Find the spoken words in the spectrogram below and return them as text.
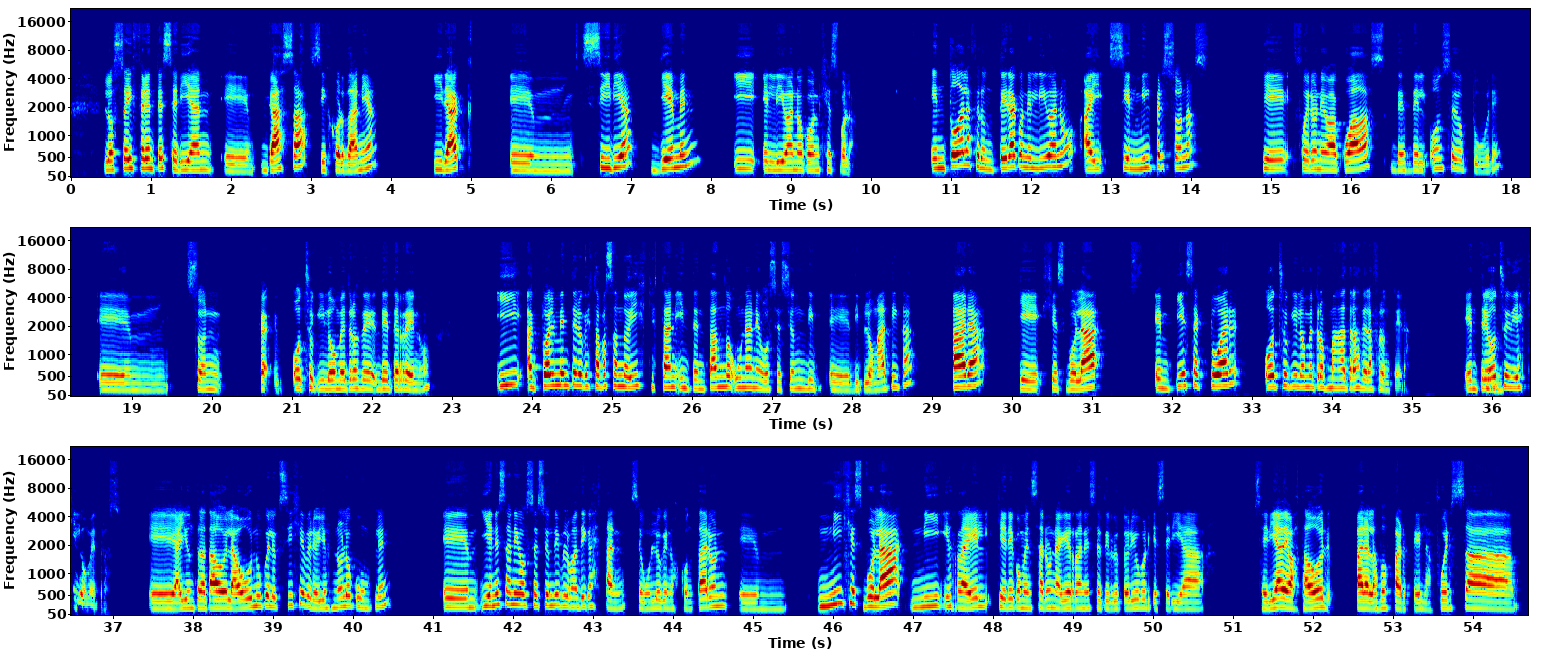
Los seis frentes serían eh, Gaza, Cisjordania, Irak, em, Siria, Yemen y el Líbano con Hezbollah. En toda la frontera con el Líbano hay 100.000 personas que fueron evacuadas desde el 11 de octubre. Em, son 8 kilómetros de, terreno. Y actualmente lo que está pasando ahí es que están intentando una negociación eh, diplomática para que Hezbollah empiece a actuar 8 kilómetros más atrás de la frontera, entre 8 mm. y 10 kilómetros. Eh, hay un tratado de la ONU que lo exige, pero ellos no lo cumplen. Em, y en esa negociación diplomática están, según lo que nos contaron, em, ni Hezbollah ni Israel quiere comenzar una guerra en ese territorio porque sería, sería devastador para las dos partes. La fuerza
